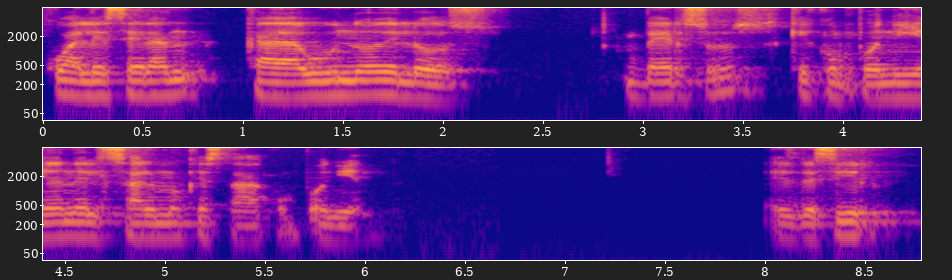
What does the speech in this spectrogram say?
cuáles eran cada uno de los versos que componían el salmo que estaba componiendo. Es decir,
